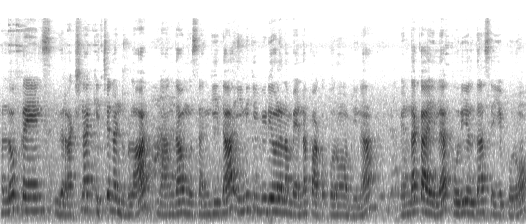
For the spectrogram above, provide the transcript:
ஹலோ ஃப்ரெண்ட்ஸ் இது ரக்ஷனா கிச்சன் அண்ட் பிளாக் நான் தான் உங்கள் சங்கீதா. இன்றைக்கி வீடியோவில் நம்ம என்ன பார்க்க போகிறோம் அப்படின்னா வெண்டைக்காயில் பொரியல் தான் செய்ய போகிறோம்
